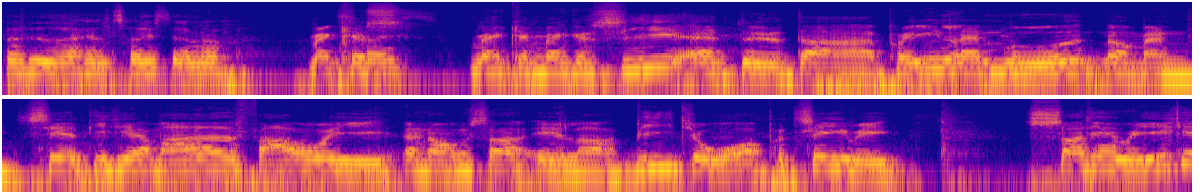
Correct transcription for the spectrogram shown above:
der hedder 50 eller Man kan, 60. man kan, man kan sige, at øh, der på en eller anden måde, når man ser de her meget farverige annoncer eller videoer på tv, så er det jo ikke,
